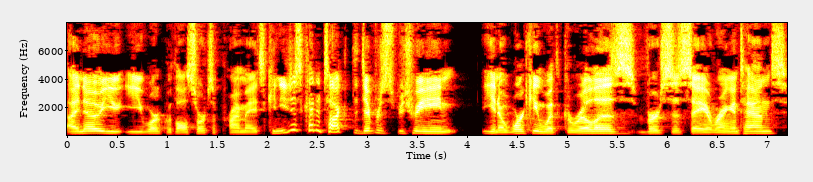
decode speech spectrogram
I know you you work with all sorts of primates. Can you just kind of talk the difference between you know working with gorillas versus say orangutans?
